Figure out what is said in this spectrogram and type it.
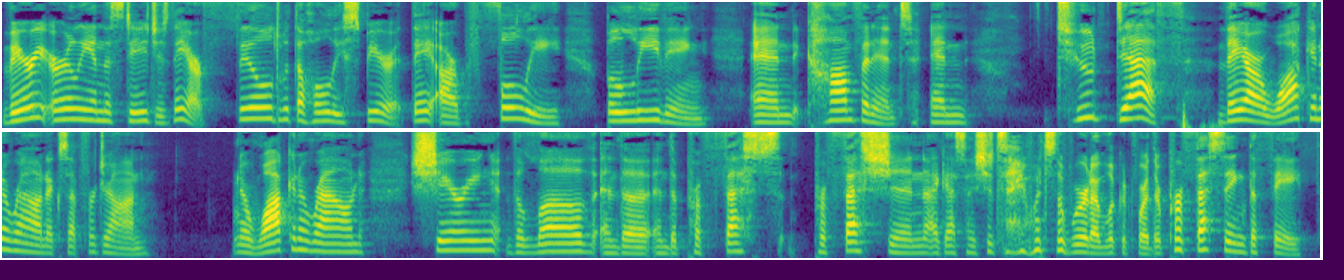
very early in the stages. They are filled with the Holy Spirit. They are fully believing and confident and to death. They are walking around, except for John. They're walking around sharing the love and the and the profess profession, I guess I should say, what's the word I'm looking for? They're professing the faith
